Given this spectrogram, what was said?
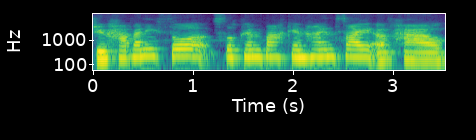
Do you have any thoughts looking back in hindsight of how,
